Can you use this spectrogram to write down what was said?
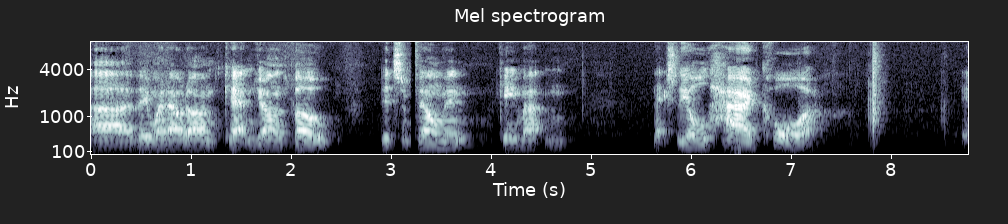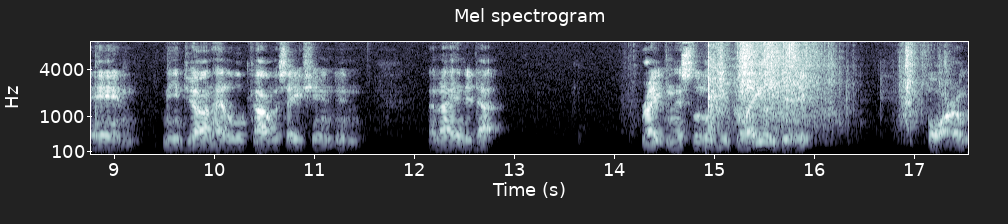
Uh, they went out on Captain John's boat, did some filming, came out and next to the old hardcore, and me and John had a little conversation, and then I ended up writing this little ukulele ditty for them,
